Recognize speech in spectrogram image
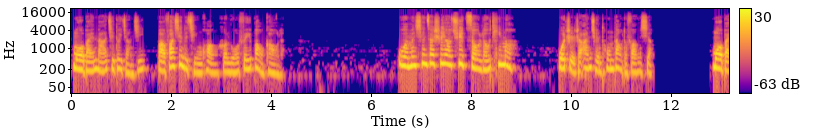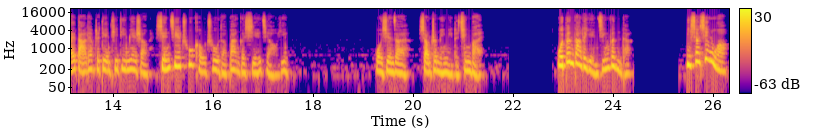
莫白拿起对讲机，把发现的情况和罗非报告了。我们现在是要去走楼梯吗？我指着安全通道的方向。莫白打量着电梯地面上衔接出口处的半个斜脚印。我现在想证明你的清白。我瞪大了眼睛问他：“你相信我？”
